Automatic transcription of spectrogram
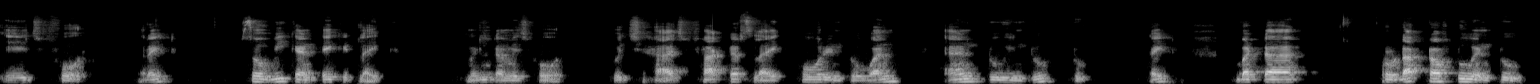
is 4 right? So we can take it like middle term is 4 which has factors like 4 into 1 and 2 into 2 right? But uh, product of 2 and 2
